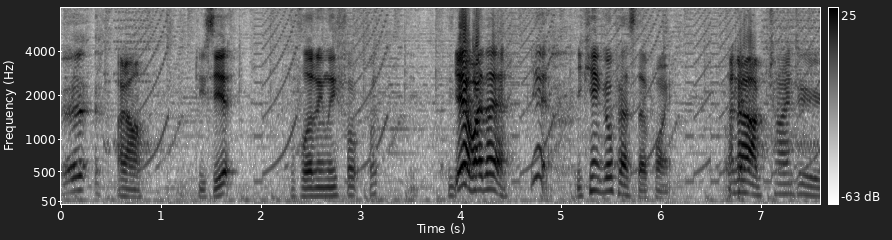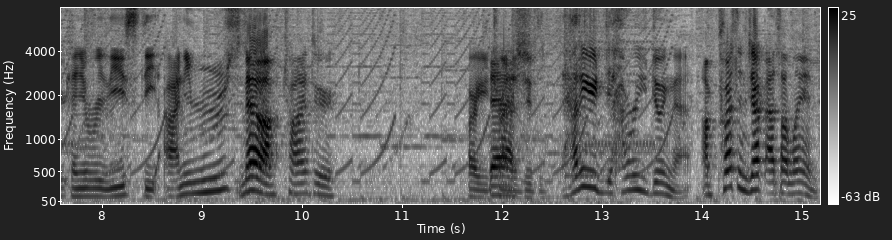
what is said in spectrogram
Uh. Hold on. Do you see it? The floating leaf. Oh, what? Yeah, right there. Yeah. You can't go past that point. I know, I'm trying to... Can you release the animus? No, I'm trying to... Are you Dash. trying to do the? How do you? How are you doing that? I'm pressing jump as I land.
